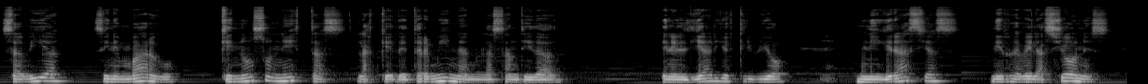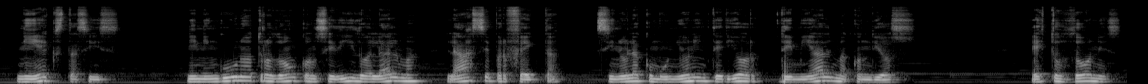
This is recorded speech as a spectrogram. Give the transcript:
sabía, sin embargo, que no son estas las que determinan la santidad. En el diario escribió, ni gracias, ni revelaciones, ni éxtasis, ni ningún otro don concedido al alma la hace perfecta, sino la comunión interior de mi alma con Dios. Estos dones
